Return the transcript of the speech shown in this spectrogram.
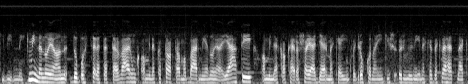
kivinni. Minden olyan dobozt szeretettel várunk, aminek a tartalma bármilyen olyan játék, aminek akár a saját gyermekeink vagy rokonaink is örülnének. Ezek lehetnek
